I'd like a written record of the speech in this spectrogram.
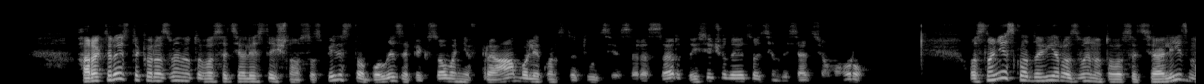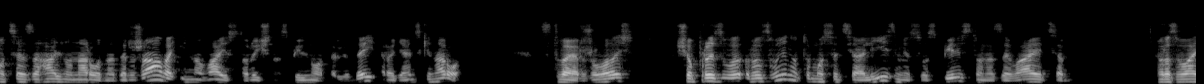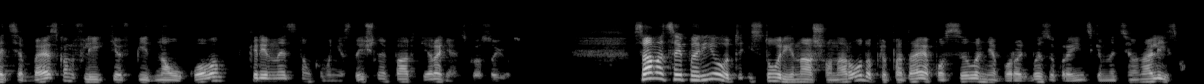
Характеристики розвинутого соціалістичного суспільства були зафіксовані в преамбулі Конституції СРСР 1977 року. Основні складові розвинутого соціалізму це загальнонародна держава і нова історична спільнота людей радянський народ. Стверджувалось, що при розвинутому соціалізмі суспільство називається, розвивається без конфліктів під науковим керівництвом Комуністичної партії Радянського Союзу. Саме цей період історії нашого народу припадає посилення боротьби з українським націоналізмом,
